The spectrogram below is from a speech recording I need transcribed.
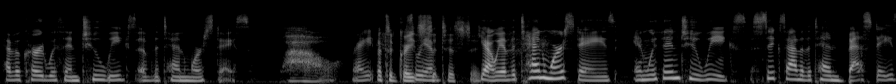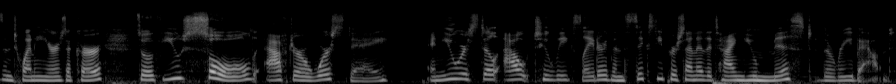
have occurred within 2 weeks of the 10 worst days. Wow. Right? That's a great So have- statistic. Yeah, we have the 10 worst days, and within two weeks, six out of the 10 best days in 20 years occur. So if you sold after a worst day and you were still out two weeks later, then 60% of the time you missed the rebound.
